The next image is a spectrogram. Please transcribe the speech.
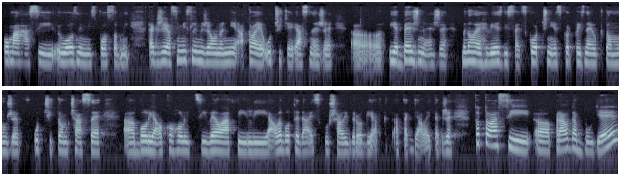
pomáha si rôznymi spôsobmi. Takže ja si myslím, že ono nie, a to je určite jasné, že uh, je bežné, že mnohé hviezdy sa skôr či neskôr priznajú k tomu, že v určitom čase uh, boli alkoholici, veľa píli, alebo teda aj skúšali drogy a, a tak ďalej. Takže toto asi uh, pravda bude.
